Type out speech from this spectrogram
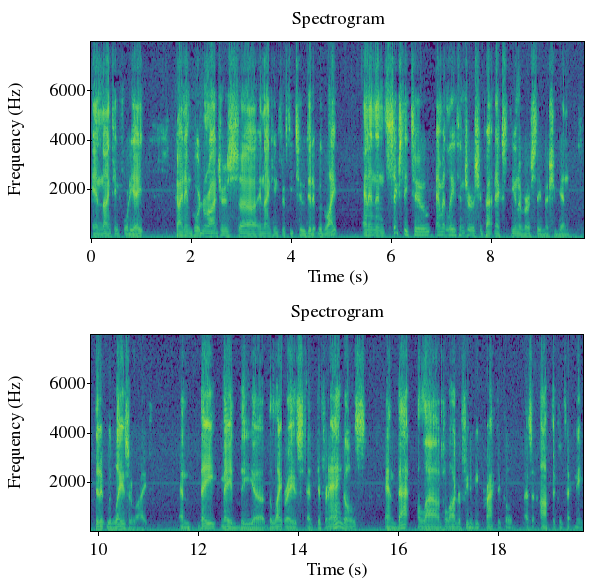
in 1948. A guy named Gordon Rogers in 1952 did it with light. And then in 62, Emmett Leith and Juris Upatniks at the University of Michigan did it with laser light. And they made the, uh, the light rays at different angles, and that allowed holography to be practical as an optical technique.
